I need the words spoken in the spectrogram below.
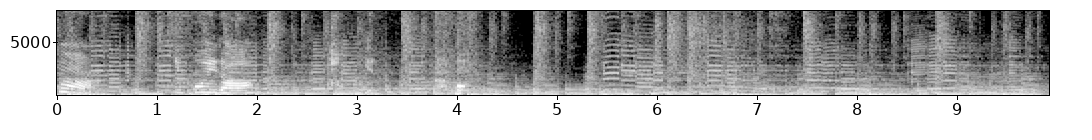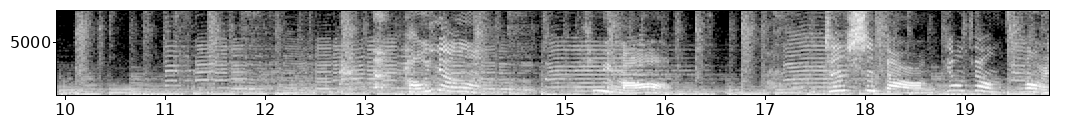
Robert，你故意的哦，讨厌。哦，好痒哦，是羽毛真是的，不要这样子弄人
